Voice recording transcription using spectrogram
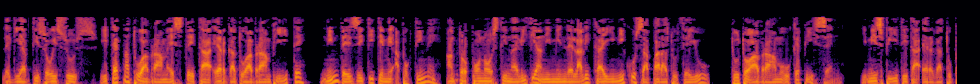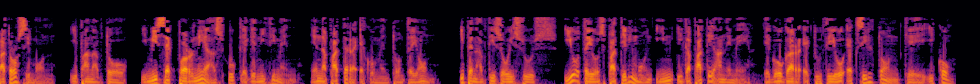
λέγει αυτής ο Ιησούς, η τέκνα του Αβραάμ εστε τα έργα του Αβραάμ ποιήτε, νυν δε ζητείτε με αποκτήνε, ανθρωπονός την αλήθειαν ημίν λελάλικα η νίκουσα παρά του Θεού, τούτο Αβραάμ ουκ επίσεν, ημίς ποιήτη τα έργα του πατρόσιμον, είπαν αυτό, ημίς εκ πορνείας ουκ εγενήθημεν, ένα πατέρα έχομεν των θεών. Είπεν αυτοίς ο Ιησούς, «Ή ο Θεός πατήριμον ειν ηγα πατή ανέμε, εγώ γαρ εκ του και οίκο,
